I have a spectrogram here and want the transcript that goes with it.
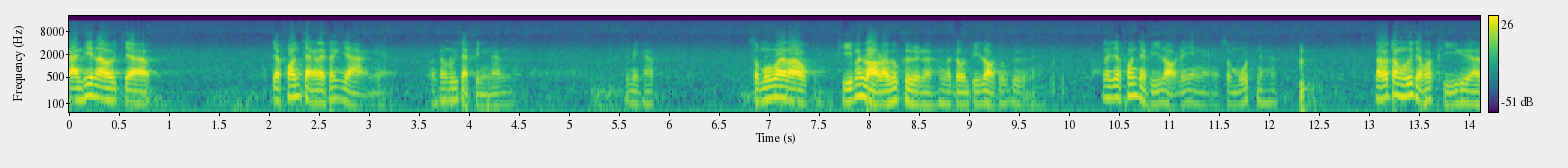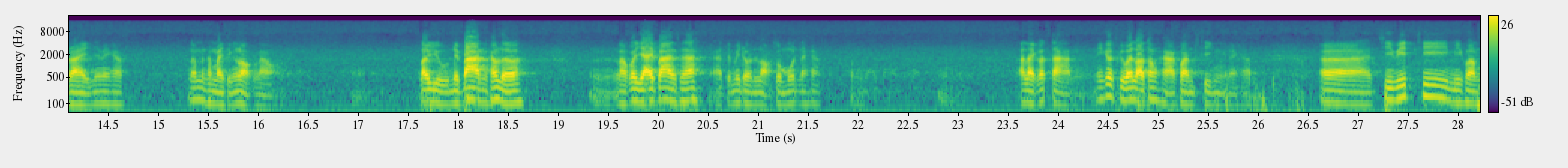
การที่เราจะจะพ้นจากอะไรสักอย่างเนี่ย มันต้องรู้จักสิ่งนั้นใช่ไหมครับ สมมุติว่าเราผีมันหลอกเราทุกคืนนะเราโดนผีหลอกทุกคืนเราจะพ้นจากผีหลอกได้ยังไง สมมุตินะครับ เราก็ต้องรู้จักว่าผีคืออะไรใช่ไหมครับ แล้วมันทำไมถึงหลอกเรา เราอยู่ในบ้านเขาเหรอเราก็ย้ายบ้านซะอาจจะไม่โดนหลอกสมมุตินะครับ อะไรก็ตามนี่ก็คือว่าเราต้องหาความจริงนะครับ ชีวิตที่มีความ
